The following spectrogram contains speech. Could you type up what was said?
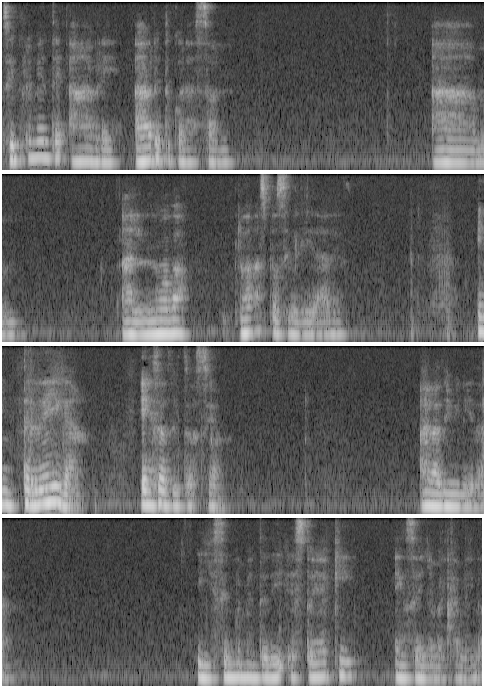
Simplemente abre, abre tu corazón a, a nuevas posibilidades. Entrega esa situación a la divinidad. Y simplemente di, estoy aquí, enséñame el camino.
